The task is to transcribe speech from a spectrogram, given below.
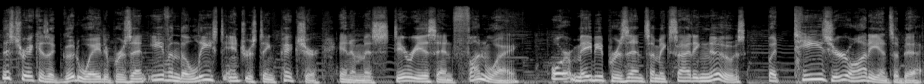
This trick is a good way to present even the least interesting picture in a mysterious and fun way, or maybe present some exciting news but tease your audience a bit.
